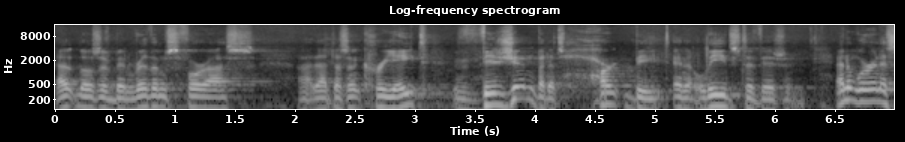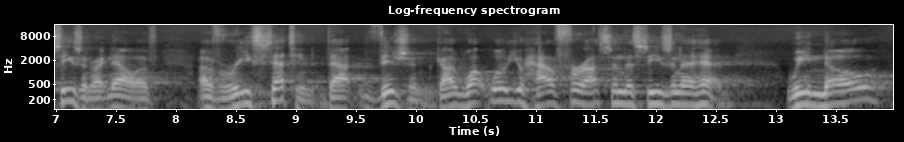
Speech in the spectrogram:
those have been rhythms for us. Uh, that doesn't create vision, but it's heartbeat and it leads to vision. And we're in a season right now of, of resetting that vision. God, what will you have for us in the season ahead? We know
